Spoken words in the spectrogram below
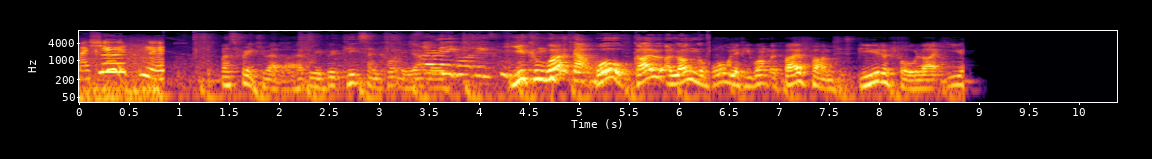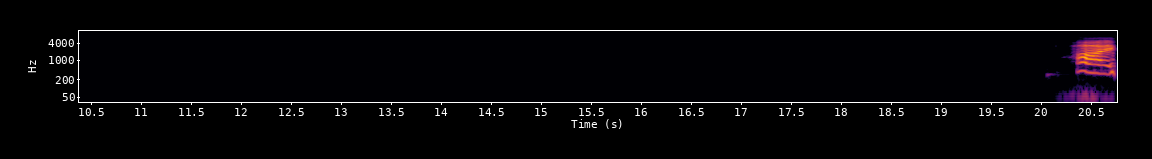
my shoot. Must freak you out though. We, we keep saying Courtney, don't so we? many Courtneys. You can work that wall. Go along the wall if you want with both arms. It's beautiful. Like you. Hi,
